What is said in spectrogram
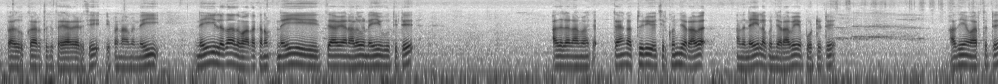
இப்போ அது உட்காரத்துக்கு தயாராகிடுச்சு இப்போ நாம் நெய் நெய்யில் தான் அதை வதக்கணும். நெய் தேவையான அளவு நெய் ஊற்றிட்டு அதில் நாம் தேங்காய் துருவி வச்சுட்டு கொஞ்சம் ரவை அந்த நெய்யில் கொஞ்சம் ரவையை போட்டுட்டு அதையும் வறுத்துட்டு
